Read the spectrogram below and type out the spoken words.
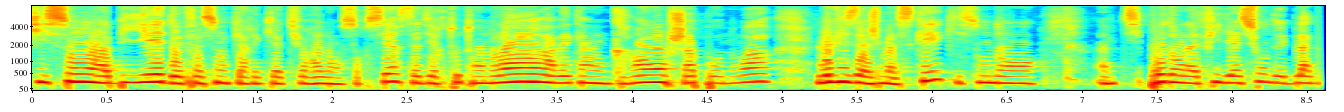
qui sont habillées de façon caricaturale en sorcière, c'est-à-dire tout en noir, avec un grand chapeau noir, le visage masqué, qui sont dans, un petit peu dans la filiation des Black,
